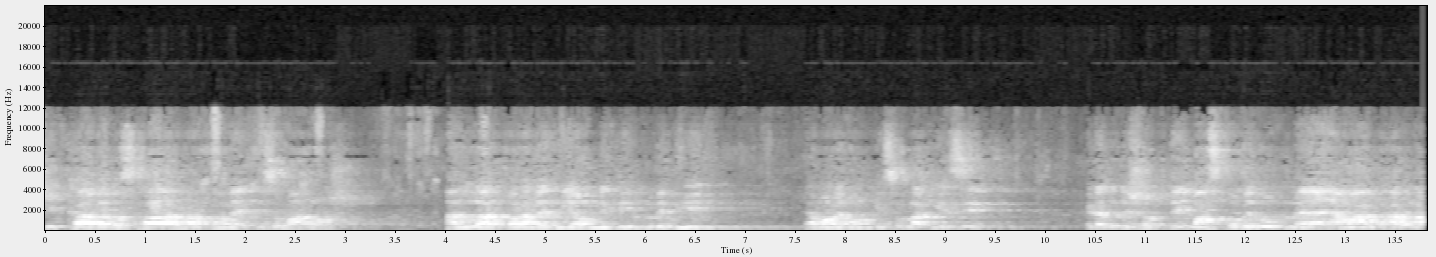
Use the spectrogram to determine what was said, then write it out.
শিক্ষা ব্যবস্থার মাধ্যমে কিছু মানুষ আল্লাহর কোরআনের নিয়ম নীতি তুলে দিয়ে এমন এমন কিছু লাগিয়েছে। এটা যদি সত্যি বাস্তবে রূপ নেয়, আমার ধারণা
